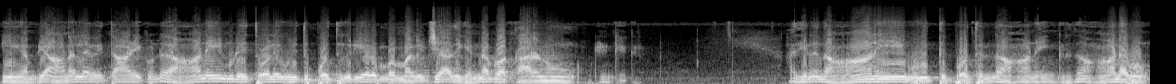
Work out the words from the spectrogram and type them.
நீங்கள் அப்படியே அனலை வைத்து ஆடைக்கொண்டு ஆணையினுடைய தோலை உரித்து போத்துக்கிறிய ரொம்ப மகிழ்ச்சியாக அதுக்கு என்னப்பா காரணம் அப்படின்னு கேட்குறேன். அது என்ன இந்த ஆணையை உரித்து போத்திருந்த ஆணைங்கிறது ஆணவம்.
